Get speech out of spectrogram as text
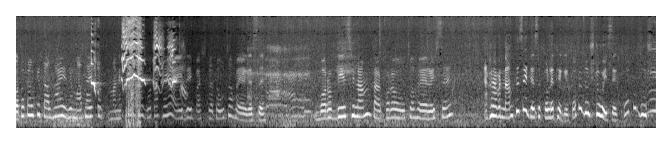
গতকালকে তার হয় যে মাথায় মানে গোটা খেয়ে এই যে পাশটা তো উঁচা হয়ে গেছে। বরফ দিয়েছিলাম, তারপরেও উঁচা হয়ে রয়েছে এখন আবার নামতে চাইতেছে কোলে থেকে। কত দুষ্ট হয়েছে কত দুষ্ট।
